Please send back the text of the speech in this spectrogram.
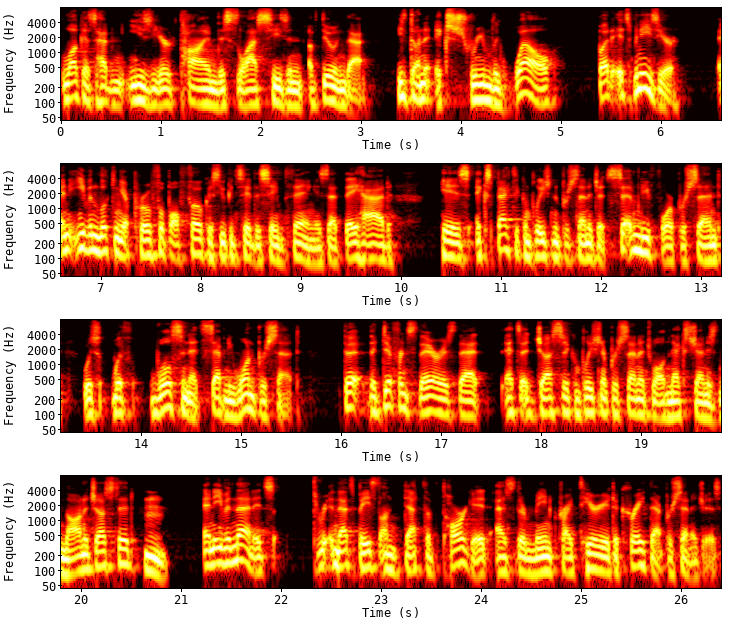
Luck has had an easier time this last season of doing that. He's done it extremely well, but it's been easier. And even looking at Pro Football Focus, you can say the same thing: is that they had his expected completion percentage at 74%, was with Wilson at 71%. The the difference there is that it's adjusted completion percentage, while next gen is non-adjusted. Hmm. And even then, it's three, and that's based on depth of target as their main criteria to create that percentages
